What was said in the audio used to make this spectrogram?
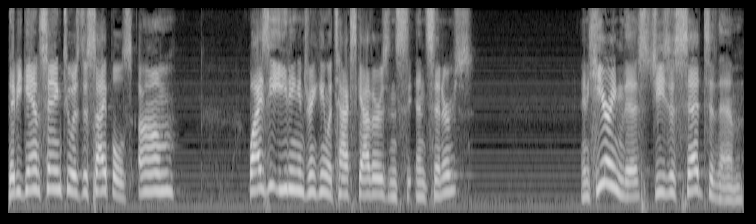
They began saying to his disciples, um, why is he eating and drinking with tax gatherers and, and sinners? And hearing this, Jesus said to them,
